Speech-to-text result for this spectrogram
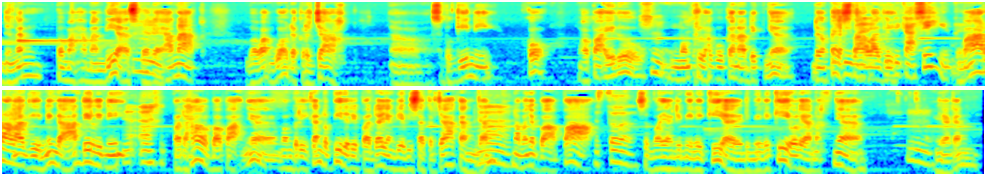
dengan pemahaman dia sebagai hmm. anak bahwa gua udah kerja uh, sebegini kok bapak itu hmm. memperlakukan adiknya dengan pesta lebih lagi. lebih kasih gitu ya. marah lagi ini nggak adil ini. Padahal bapaknya memberikan lebih daripada yang dia bisa kerjakan kan? Nah. namanya bapak. Betul. Semua yang dimiliki ya dimiliki oleh anaknya. Hmm. ya kan?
